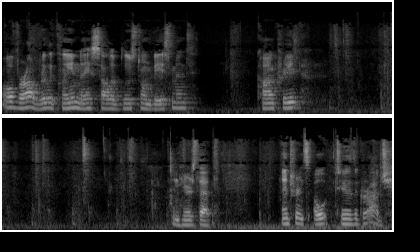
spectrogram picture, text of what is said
Overall, really clean, nice solid bluestone basement concrete. And here's that entrance out to the garage.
